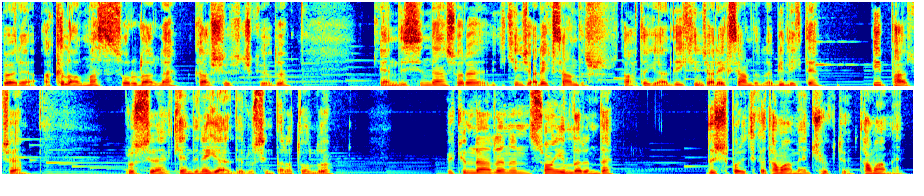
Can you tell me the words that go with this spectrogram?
böyle akıl almaz sorularla karşı çıkıyordu. Kendisinden sonra ikinci Alexander tahta geldi. İkinci Alexander'la birlikte bir parça Rusya kendine geldi Rus İmparatorluğu. Hükümdarlığının son yıllarında dış politika tamamen çöktü. Tamamen.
